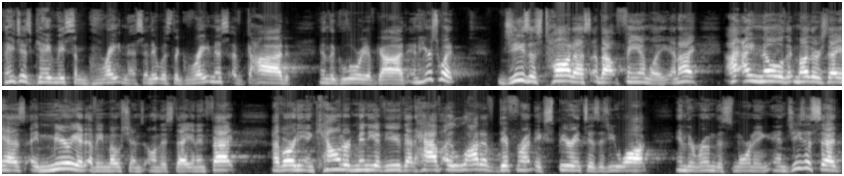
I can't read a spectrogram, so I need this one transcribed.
they just gave me some greatness, and it was the greatness of God and the glory of God. And here's what Jesus taught us about family. And I, I, know that Mother's Day has a myriad of emotions on this day. And in fact, I've already encountered many of you that have a lot of different experiences as you walk in the room this morning. And Jesus said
